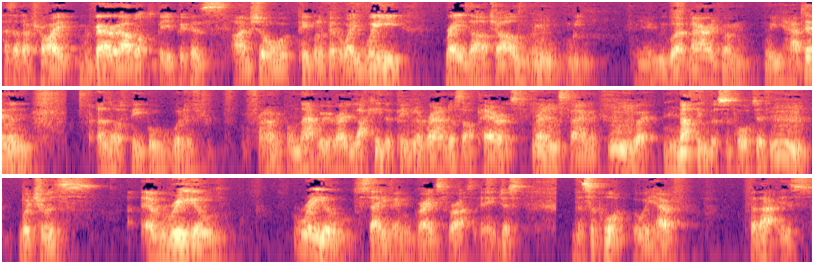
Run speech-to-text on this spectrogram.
as I try very hard not to be, because I'm sure people look at the way we raise our child, and mm. we, you know, we weren't married when we had him, and a lot of people would have frowned upon that. We were very lucky that people around us, our parents, mm. friends, family, were nothing but supportive, which was a real, real saving grace for us. It just the support that we have for that is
